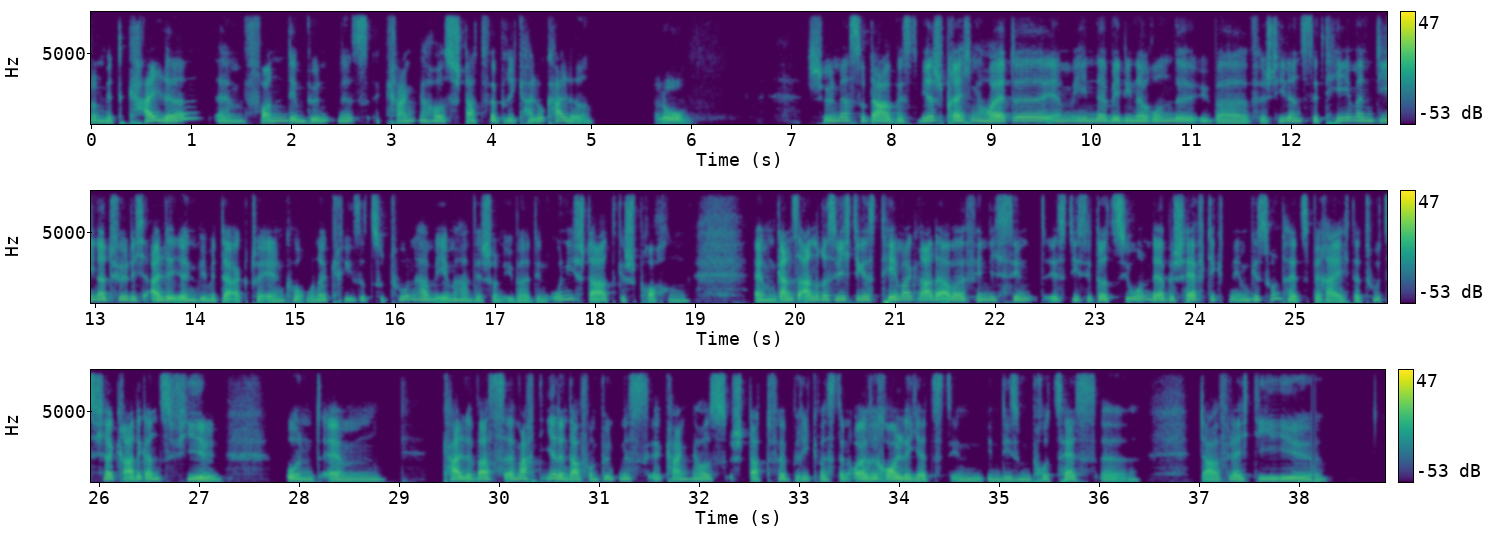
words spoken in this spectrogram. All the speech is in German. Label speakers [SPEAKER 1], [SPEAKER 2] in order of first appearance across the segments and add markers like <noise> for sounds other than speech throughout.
[SPEAKER 1] schon mit Kalle ähm, von dem Bündnis Krankenhaus Stadtfabrik. Hallo Kalle.
[SPEAKER 2] Hallo.
[SPEAKER 1] Schön, dass du da bist. Wir sprechen heute im in der Berliner Runde über verschiedenste Themen, die natürlich alle irgendwie mit der aktuellen Corona-Krise zu tun haben. Eben haben wir schon über den Unistart gesprochen. Ähm, ganz anderes wichtiges Thema gerade aber, finde ich, sind ist die Situation der Beschäftigten im Gesundheitsbereich. Da tut sich ja gerade ganz viel. Und, ähm, Kalle, was, äh, macht ihr denn da vom Bündnis, äh, Krankenhaus Stadtfabrik? Was ist denn eure Rolle jetzt in in diesem Prozess, äh, da vielleicht die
